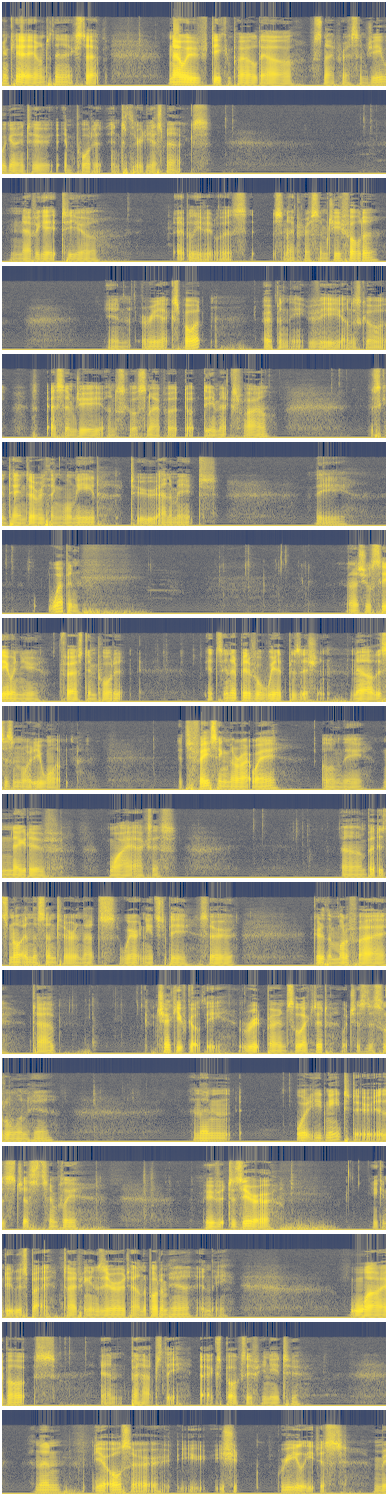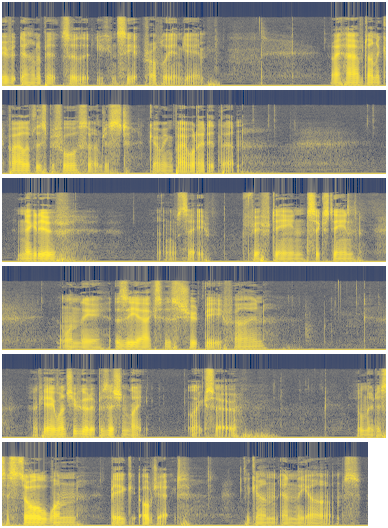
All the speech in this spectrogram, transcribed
Okay, on to the next step. Now we've decompiled our Sniper SMG, we're going to import it into 3ds Max. Navigate to your, I believe it was Sniper SMG folder in re-export. Open the v underscore smg underscore sniper dot dmx file. This contains everything we'll need to animate the weapon. As you'll see when you first import it, it's in a bit of a weird position. Now, this isn't what you want. It's facing the right way along the negative y-axis, um, but it's not in the center, and that's where it needs to be. So, go to the Modify tab, check you've got the root bone selected, which is this little one here, and then what you need to do is just simply move it to zero. You can do this by typing in zero down the bottom here in the Y box and perhaps the X box if you need to. And then you also you, you should really just move it down a bit so that you can see it properly in game. I have done a compile of this before, so I'm just going by what I did then negative, let's say 15, 16 on the z-axis should be fine. Okay, once you've got it positioned like like so, you'll notice this is all one big object, the gun and the arms.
